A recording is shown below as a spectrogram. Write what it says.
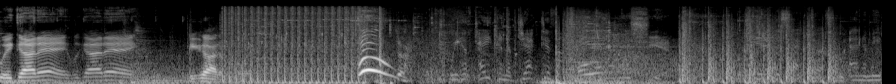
We got A. We got A. We got it, boys. Woo! We have taken objective. Holy shit. Clear the sector from enemy.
